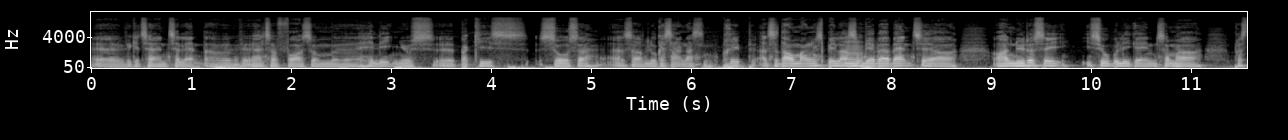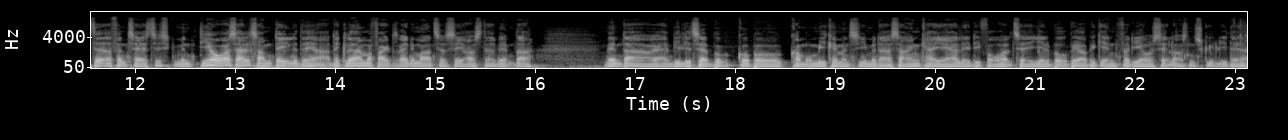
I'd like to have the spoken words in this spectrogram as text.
Uh, vi kan tage en talent, altså Fossum, uh, Helenius, uh, Bakis, Sosa, altså Lukas Andersen, Prip. Altså der er jo mange spillere, mm. som vi har været vant til at, at have nyt at se i Superligaen, som har præsteret fantastisk. Men de har jo også alle sammen delt det her, og det glæder mig faktisk rigtig meget til at se også, der, hvem der hvem der er villige til at gå på kompromis, kan man sige, med deres egen karriere lidt i forhold til at hjælpe OB op igen, for de har jo selv også en skyld i det her.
